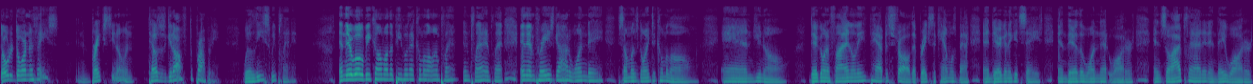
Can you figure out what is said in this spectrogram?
throw the door in their face and breaks, you know, and tells us to get off the property. Well, at least we planted. And there will become other people that come along and plant and plant and plant. And then praise God, one day someone's going to come along. And, you know, they're going to finally have the straw that breaks the camel's back and they're going to get saved. And they're the one that watered. And so i planted and they watered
